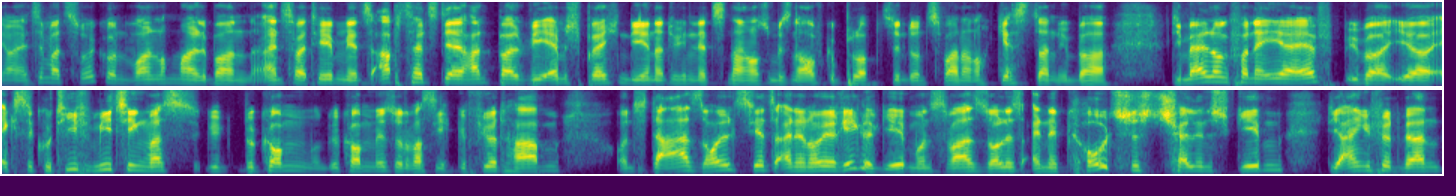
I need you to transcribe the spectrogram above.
Ja, jetzt sind wir zurück und wollen nochmal über ein, zwei Themen jetzt abseits der Handball-WM sprechen, die ja natürlich in den letzten Tagen auch so ein bisschen aufgeploppt sind. Und zwar dann noch gestern über die Meldung von der ERF, über ihr Exekutiv-Meeting, was bekommen, gekommen ist oder was sie geführt haben. Und da soll es jetzt eine neue Regel geben. Und zwar soll es eine Coaches-Challenge geben, die eingeführt werden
